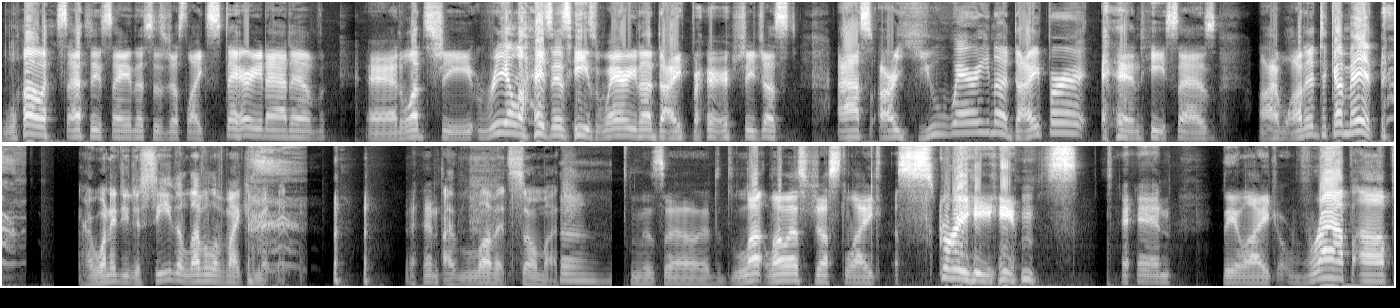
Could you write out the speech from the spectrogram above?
Lois, as he's saying this, is just like staring at him. And once she realizes he's wearing a diaper, she just asks, Are you wearing a diaper? And he says, I wanted to commit. I wanted you to see the level of my commitment. and I love it so much. so Lo- Lois just like screams. and the like wrap up,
